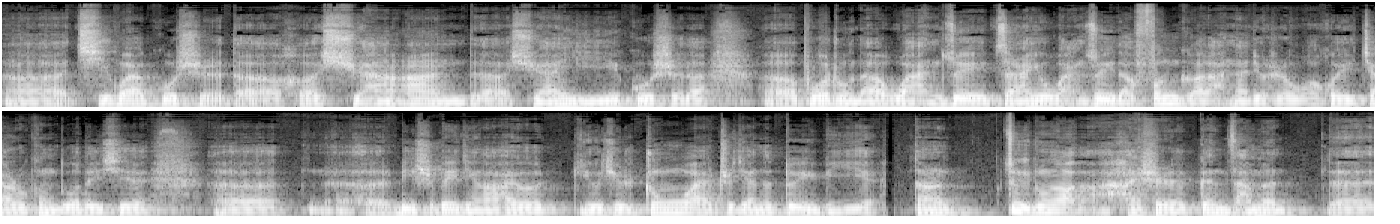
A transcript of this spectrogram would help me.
呃，奇怪故事的和悬案的悬疑故事的，呃，博主呢，晚醉自然有晚醉的风格了。那就是我会加入更多的一些，呃呃历史背景啊，还有尤其是中外之间的对比。当然，最重要的还是跟咱们呃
